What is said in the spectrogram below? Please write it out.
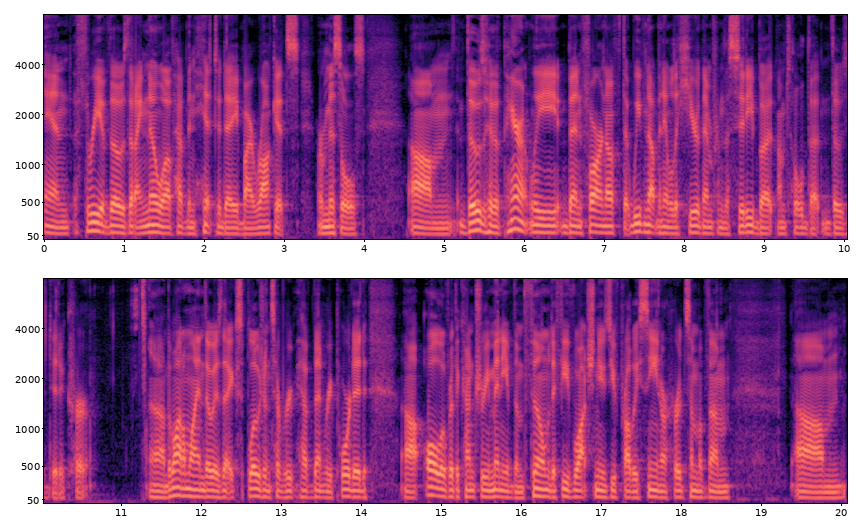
and three of those that I know of have been hit today by rockets or missiles. Um, those have apparently been far enough that we've not been able to hear them from the city, but I'm told that those did occur. Uh, the bottom line, though, is that explosions have, re- have been reported uh, all over the country, many of them filmed. If you've watched news, you've probably seen or heard some of them. Um,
